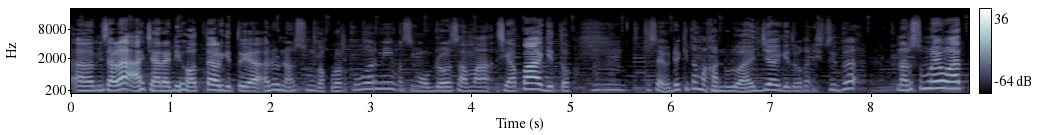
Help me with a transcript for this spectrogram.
eh, misalnya acara di hotel gitu ya aduh narsum gak keluar keluar nih masih ngobrol sama siapa gitu terus ya udah kita makan dulu aja gitu kan tiba narsum lewat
